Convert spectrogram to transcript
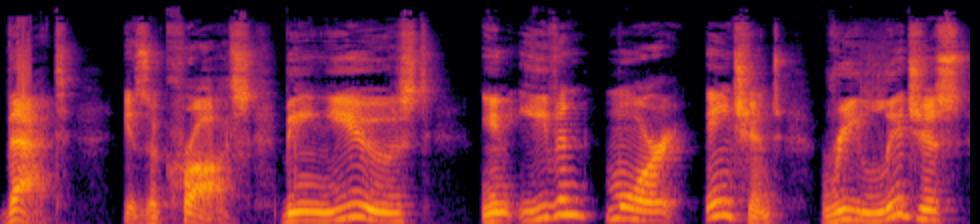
That is a cross being used in even more ancient religious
